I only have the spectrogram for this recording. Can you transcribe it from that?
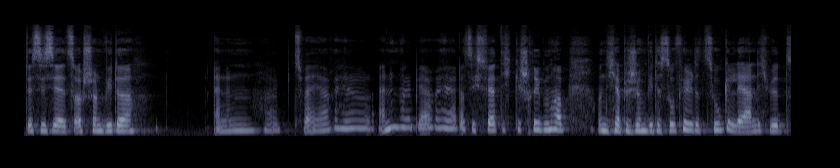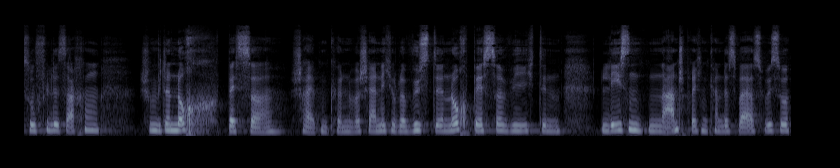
das ist ja jetzt auch schon wieder eineinhalb, zwei Jahre her, eineinhalb Jahre her, dass ich es fertig geschrieben habe und ich habe schon wieder so viel dazugelernt. Ich würde so viele Sachen schon wieder noch besser schreiben können wahrscheinlich oder wüsste noch besser, wie ich den Lesenden ansprechen kann. Das war ja sowieso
